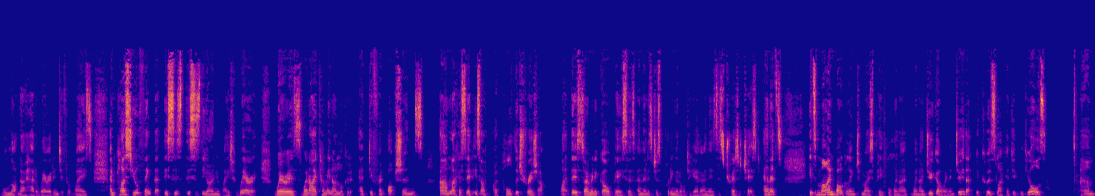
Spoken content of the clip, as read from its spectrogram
will not know how to wear it in different ways. And plus you'll think that this is this is the only way to wear it. Whereas when i come in i look at, at different options. Um, like i said is I, I pull the treasure. Like there's so many gold pieces and then it's just putting it all together and there's this treasure chest. And it's it's mind boggling to most people when i when i do go in and do that because like i did with yours um,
